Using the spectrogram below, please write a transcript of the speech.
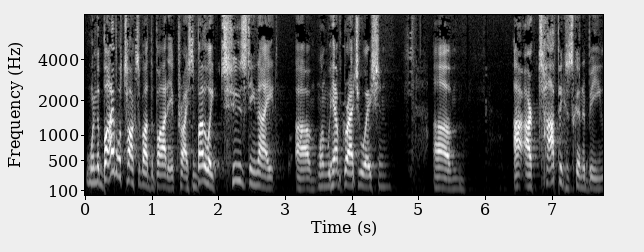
When the Bible talks about the body of Christ, and by the way, Tuesday night, uh, when we have graduation, um, our, topic is going to be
